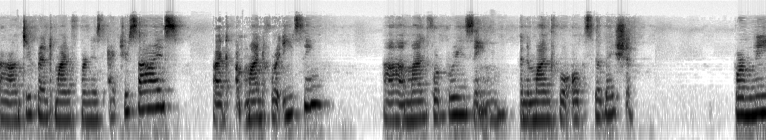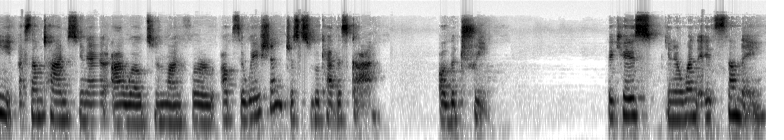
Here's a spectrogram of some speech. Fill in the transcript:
uh, different mindfulness exercise like mindful eating, uh, mindful breathing, and mindful observation for me, sometimes, you know, I will do mindful observation, just look at the sky or the tree. Because, you know, when it's sunny,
